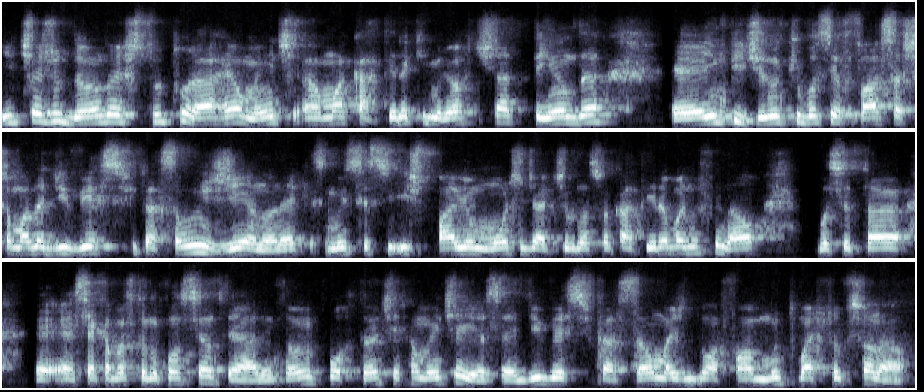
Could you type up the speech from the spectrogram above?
e te ajudando a estruturar realmente uma carteira que melhor te atenda, é, impedindo que você faça a chamada diversificação ingênua, né? que você se espalhe um monte de ativo na sua carteira, mas no final você tá, é, é você acaba ficando concentrado. Então, o importante realmente é isso, é diversificação, mas de uma forma muito mais profissional.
